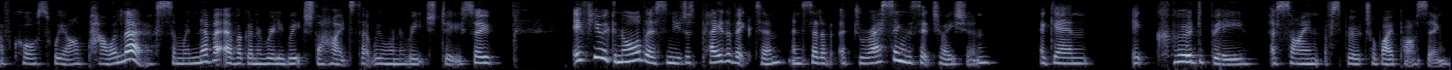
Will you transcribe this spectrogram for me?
of course, we are powerless and we're never ever going to really reach the heights that we want to reach to. So, if you ignore this and you just play the victim instead of addressing the situation, again, it could be a sign of spiritual bypassing.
